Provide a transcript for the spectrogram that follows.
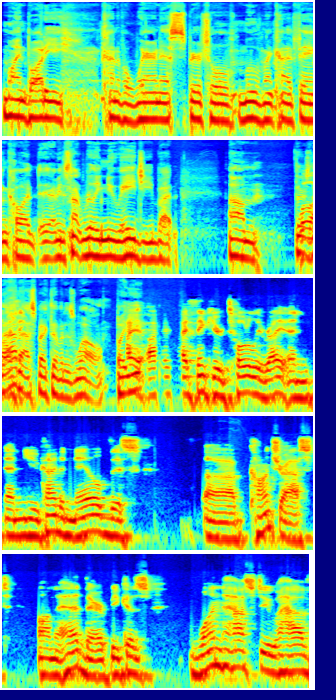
mind body kind of awareness, spiritual movement kind of thing. Call it. I mean, it's not really new agey, but um, there's Well, that think- aspect of it as well. But I, yeah, I, I think you're totally right, and and you kind of nailed this uh, contrast on the head there because one has to have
